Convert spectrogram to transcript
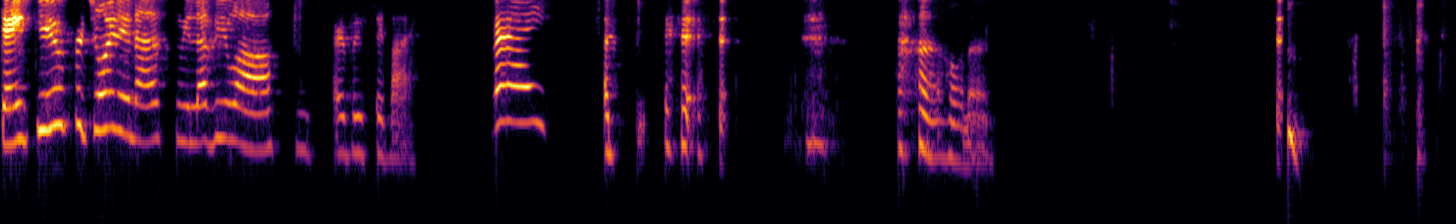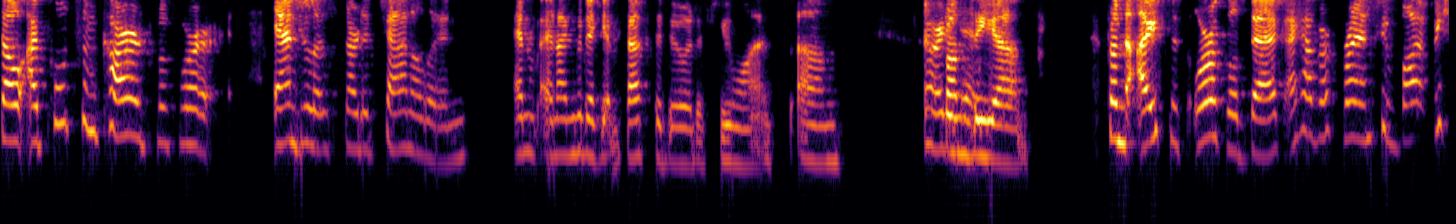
thank you for joining us. We love you all. Everybody say bye. Bye. Hold on. So I pulled some cards before Angela started channeling, and and I'm gonna get Beth to do it if she wants. Um, from did. the um, from the Isis Oracle deck, I have a friend who bought me.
